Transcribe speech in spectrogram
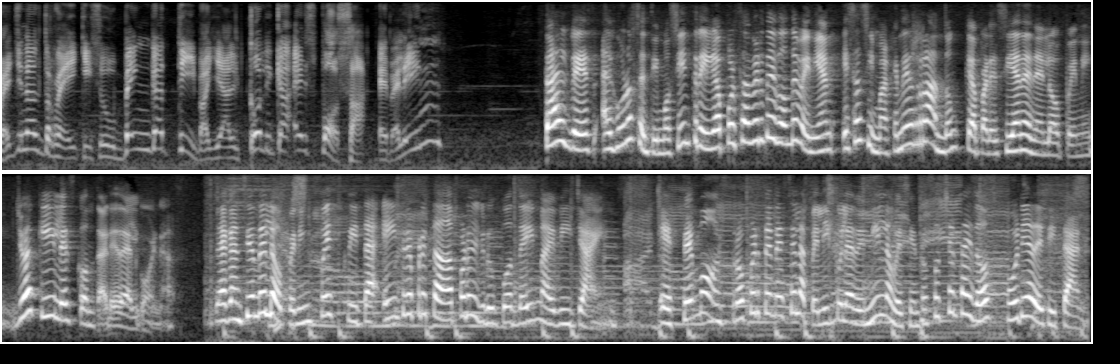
Reginald Drake y su vengativa y alcohólica esposa, Evelyn. Tal vez algunos sentimos intriga por saber de dónde venían esas imágenes random que aparecían en el opening. Yo aquí les contaré de algunas. La canción del opening fue escrita e interpretada por el grupo They Might Be Giants. Este monstruo pertenece a la película de 1982 Furia de Titanes.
